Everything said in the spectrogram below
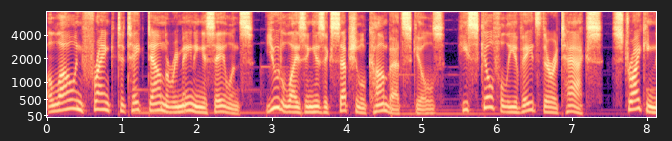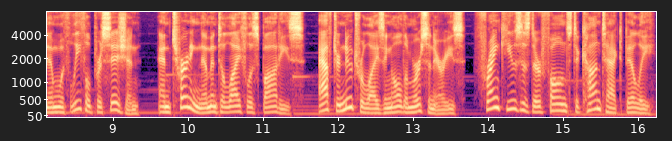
allowing Frank to take down the remaining assailants. Utilizing his exceptional combat skills, he skillfully evades their attacks, striking them with lethal precision and turning them into lifeless bodies. After neutralizing all the mercenaries, Frank uses their phones to contact Billy.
